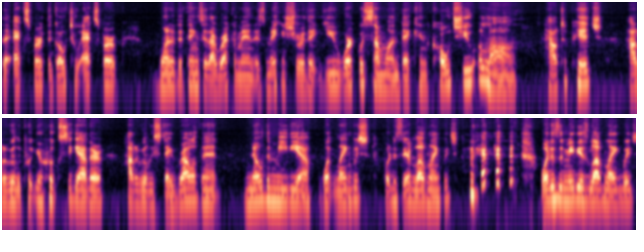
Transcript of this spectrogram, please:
the expert, the go-to expert, one of the things that I recommend is making sure that you work with someone that can coach you along how to pitch, how to really put your hooks together, how to really stay relevant, know the media, what language, what is their love language? what is the media's love language?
